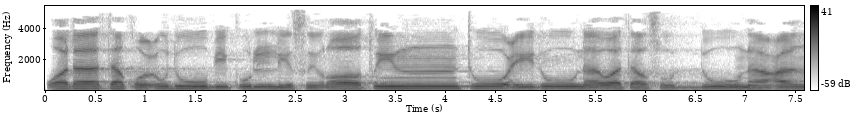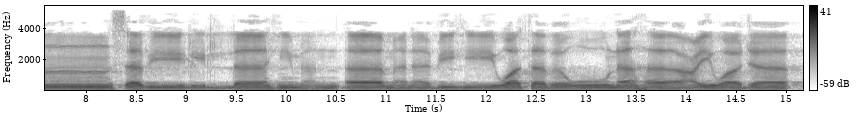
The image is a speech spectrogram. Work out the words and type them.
ولا تقعدوا بكل صراط توعدون وتصدون عن سبيل الله من آمن به وتبغونها عوجا.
